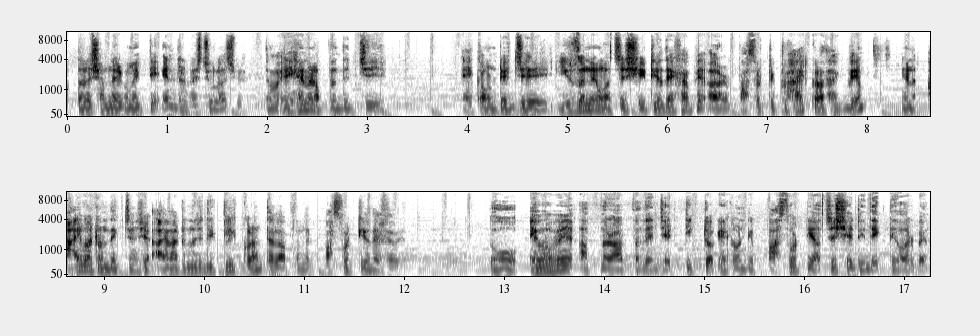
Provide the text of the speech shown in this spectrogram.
আপনাদের সামনে এরকম একটি ইন্টারফেস চলে আসবে। তো এখানে আপনাদের যে অ্যাকাউন্টের যে ইউজার নেম আছে, সেটিও দেখাবে আর পাসওয়ার্ডটা একটু হাইড করা থাকবে। আই বাটন দেখছেন, সেই আই বাটনে যদি ক্লিক করেন, তাহলে আপনাদের পাসওয়ার্ডটিও দেখাবে। তো এভাবে আপনারা আপনাদের যে টিকটক অ্যাকাউন্টে পাসওয়ার্ডটি আছে, সেটি দেখতে পারবেন।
